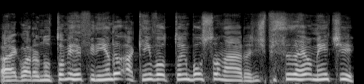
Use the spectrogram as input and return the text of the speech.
Agora, não estou me referindo a quem votou em Bolsonaro. A gente precisa realmente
